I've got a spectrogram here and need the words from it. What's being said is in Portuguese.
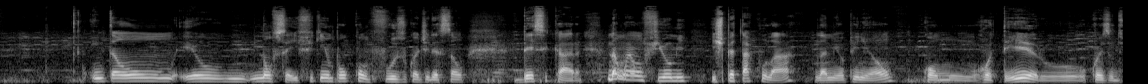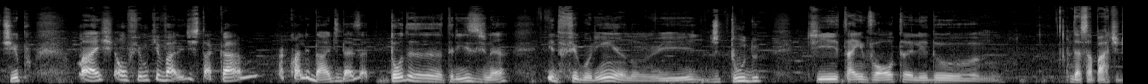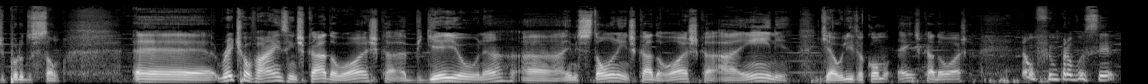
Então eu não sei, fiquei um pouco confuso com a direção desse cara. Não é um filme espetacular, na minha opinião, como um roteiro ou coisa do tipo, mas é um filme que vale destacar a qualidade das todas as atrizes, né? E do figurino e de tudo que está em volta ali do dessa parte de produção. É, Rachel Weisz indicada ao Oscar, a Abigail, né? A Emma Stone indicada ao Oscar, a Anne, que é a Olivia Como, é indicada ao Oscar. É um filme para você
